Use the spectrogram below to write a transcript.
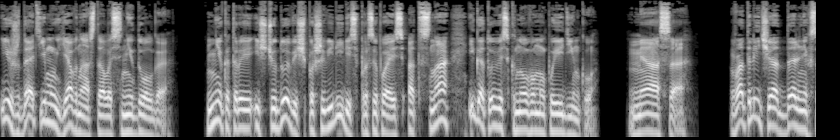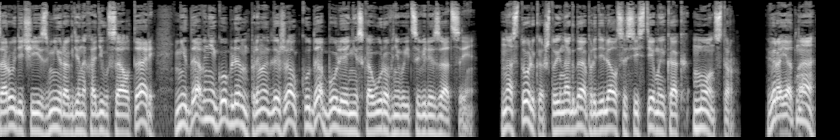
И ждать ему явно осталось недолго. Некоторые из чудовищ пошевелились, просыпаясь от сна и готовясь к новому поединку. «Мясо», в отличие от дальних сородичей из мира, где находился алтарь, недавний гоблин принадлежал куда более низкоуровневой цивилизации. Настолько, что иногда определялся системой как «монстр». Вероятно,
